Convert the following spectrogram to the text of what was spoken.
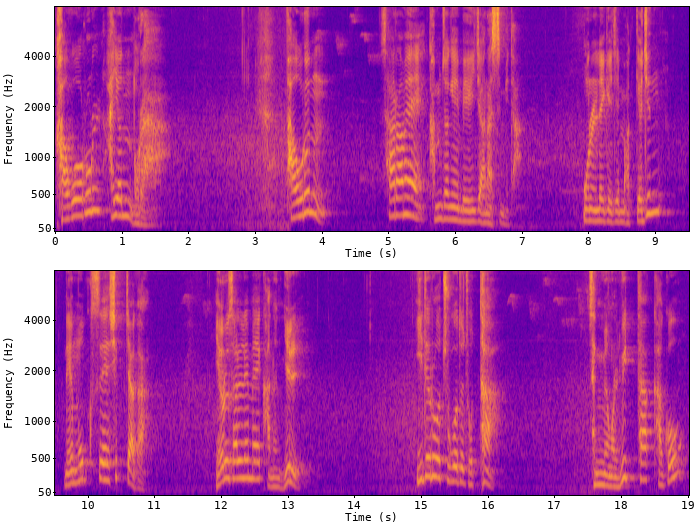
각오를 하였노라. 바울은 사람의 감정에 매이지 않았습니다. 오늘 내게 이제 맡겨진 내 몫의 십자가, 예루살렘에 가는 일, 이대로 죽어도 좋다. 생명을 위탁하고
